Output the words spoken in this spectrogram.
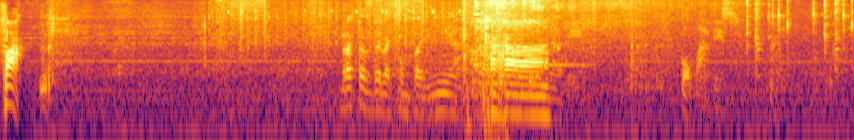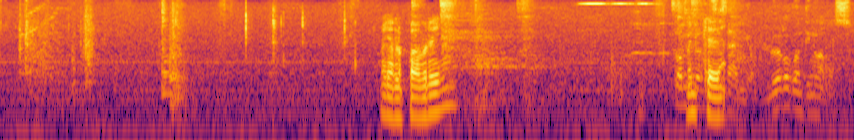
Fuck. Ratas de la compañía. Ajá. Cobardes. Ya lo puedo abrir. Luego continuamos.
